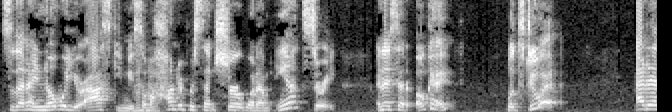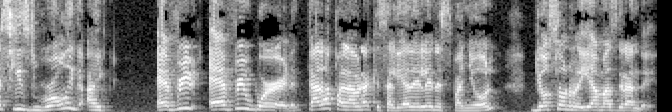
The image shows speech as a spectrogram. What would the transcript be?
so that I know what you're asking me. So I'm mm-hmm. 100% sure what I'm answering. And I said, Okay, let's do it. And as he's rolling, I every every word, cada palabra que salía de él en español, yo sonreía más grande.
